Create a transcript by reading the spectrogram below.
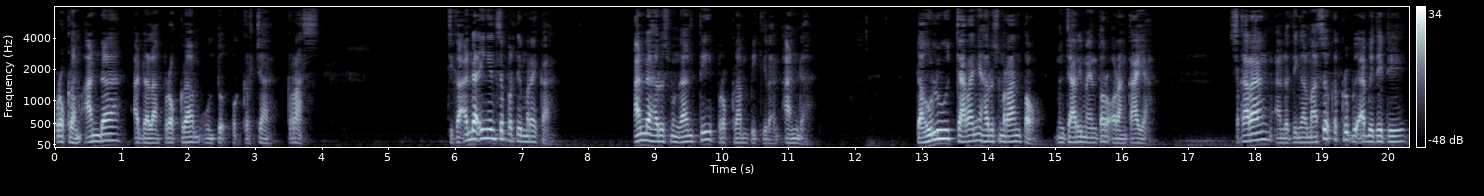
Program Anda adalah program untuk bekerja keras. Jika Anda ingin seperti mereka, anda harus mengganti program pikiran Anda. Dahulu caranya harus merantau, mencari mentor orang kaya. Sekarang Anda tinggal masuk ke grup WABTD,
